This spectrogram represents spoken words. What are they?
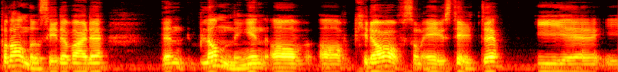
På den andre side var det den blandingen av, av krav som EU stilte i, i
